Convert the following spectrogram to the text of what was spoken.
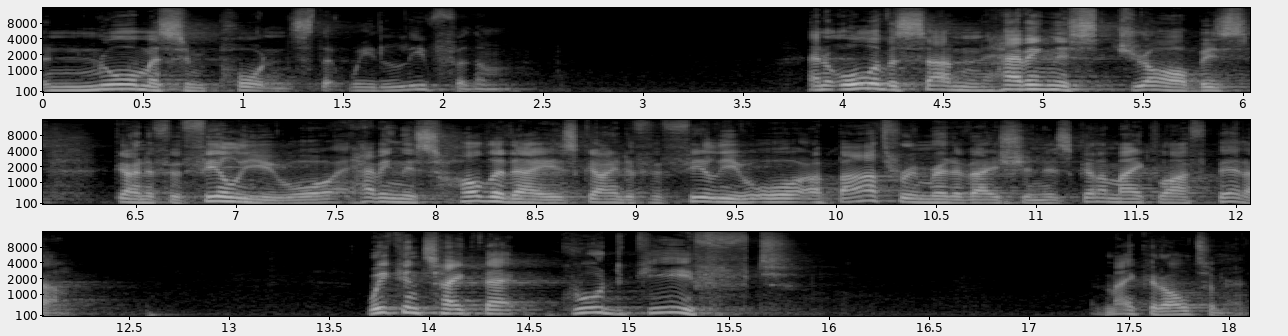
enormous importance that we live for them. And all of a sudden, having this job is going to fulfill you, or having this holiday is going to fulfill you, or a bathroom renovation is going to make life better. We can take that good gift and make it ultimate.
